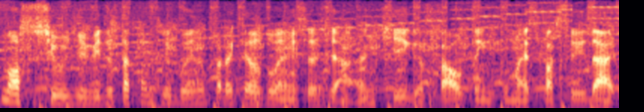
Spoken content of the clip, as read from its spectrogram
nosso estilo de vida está contribuindo para que as doenças já antigas saltem com mais facilidade.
